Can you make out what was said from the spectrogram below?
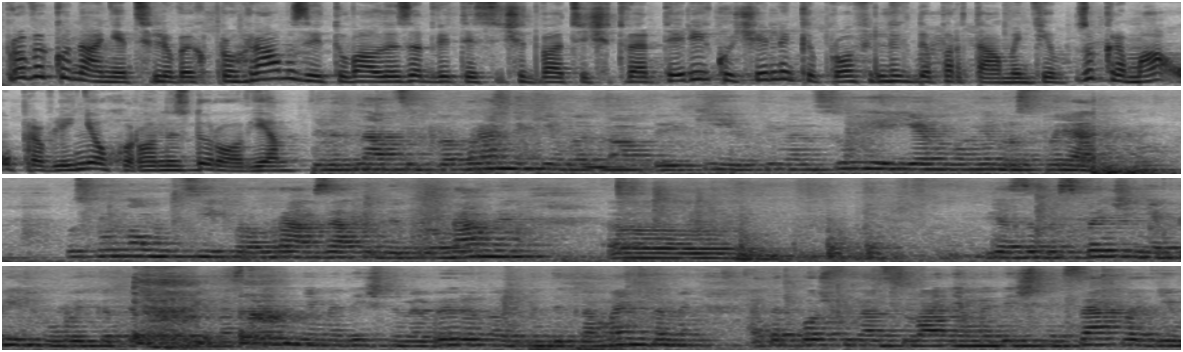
Про виконання цільових програм звітували за 2024 рік очільники профільних департаментів, зокрема управління охорони здоров'я. 19 програм, які вона- які фінансує, є головним розпорядником. В основному ці програм, заходи програми е, для забезпечення пільгової категорії населення медичними виробами, медикаментами, а також фінансування медичних закладів,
